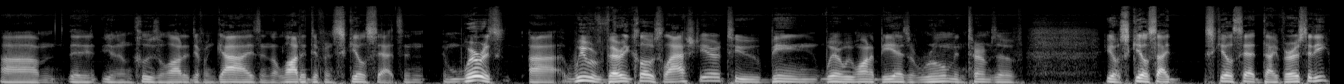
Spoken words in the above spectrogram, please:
Um, that you know includes a lot of different guys and a lot of different skill sets. And and we're as uh, we were very close last year to being where we want to be as a room in terms of you know skill side skill set diversity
